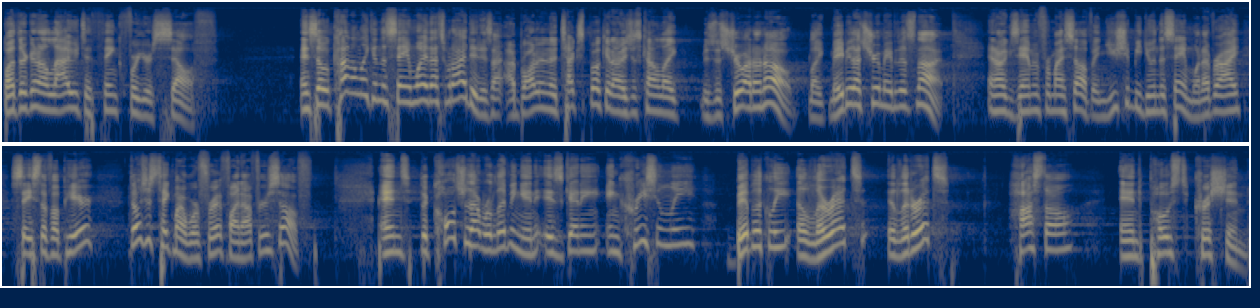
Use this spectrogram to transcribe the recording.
but they're to allow you to think for yourself. And so, kind of like in the same way, that's what I did. Is I, I brought in a textbook and I was just kind of like, "Is this true? I don't know. Like maybe that's true, maybe that's not." And I'll examine for myself. And you should be doing the same. Whenever I say stuff up here, don't just take my word for it. Find out for yourself. And the culture that we're living in is getting increasingly biblically illiterate, illiterate, hostile, and post-Christian.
